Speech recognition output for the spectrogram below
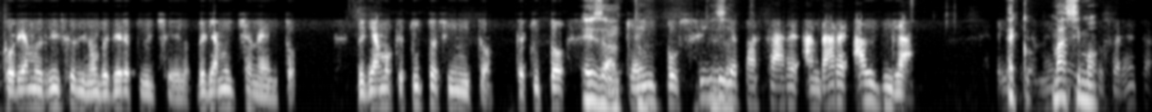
corriamo il rischio di non vedere più il cielo, vediamo il cemento, vediamo che tutto è finito, che, tutto, esatto. che è impossibile esatto. passare, andare al di là. ecco, Massimo, sofferenza,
